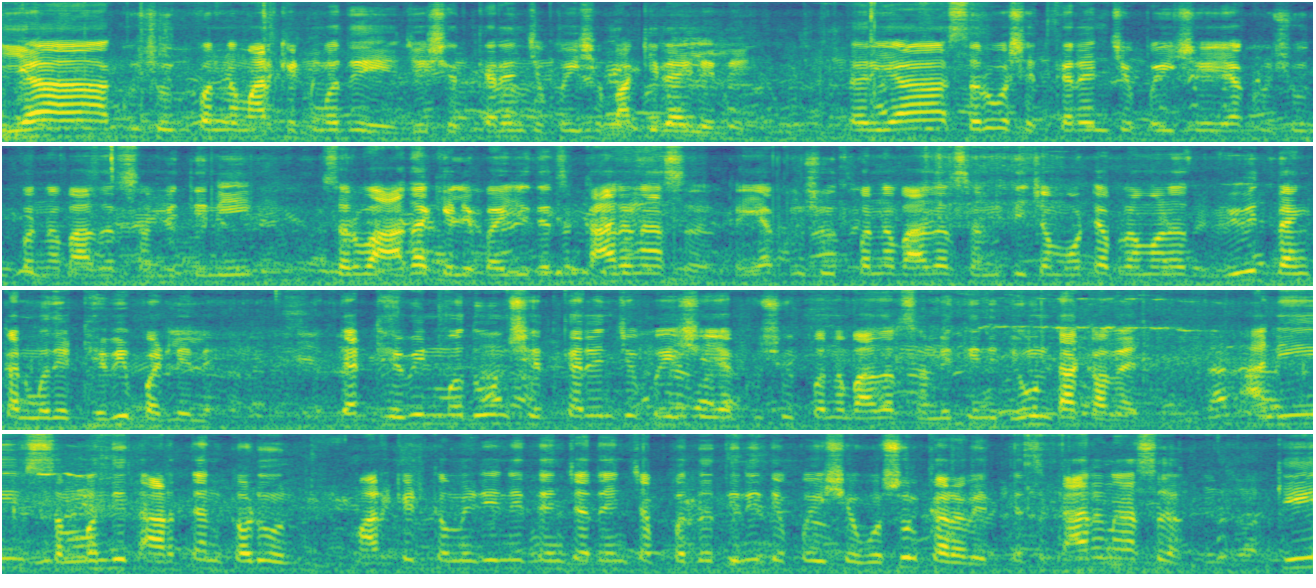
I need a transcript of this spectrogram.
या कृषी उत्पन्न मार्केटमध्ये जे शेतकऱ्यांचे पैसे बाकी राहिलेले तर या सर्व शेतकऱ्यांचे पैसे या कृषी उत्पन्न बाजार समितीने सर्व अदा केले पाहिजे. त्याचं कारण असं की या कृषी उत्पन्न बाजार समितीच्या मोठ्या प्रमाणात विविध बँकांमध्ये ठेवी पडलेल्या आहेत. त्या ठेवींमधून शेतकऱ्यांचे पैसे या कृषी उत्पन्न बाजार समितीने देऊन टाकाव्यात आणि संबंधित आडत्यांकडून मार्केट कमिटीने त्यांच्या त्यांच्या पद्धतीने ते पैसे वसूल करावेत. त्याचं कारण असं की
